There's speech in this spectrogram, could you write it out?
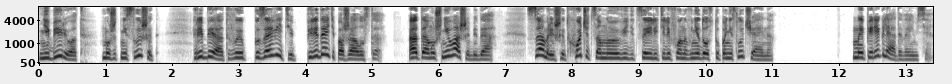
«Не берет. Может, не слышит? «Ребят, вы позовите, передайте, пожалуйста. А там уж не ваша беда. Сам решит, хочет со мной увидеться или телефон вне доступа не случайно». Мы переглядываемся.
